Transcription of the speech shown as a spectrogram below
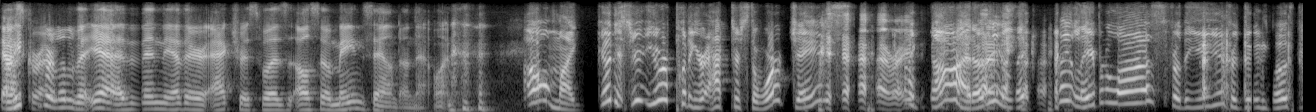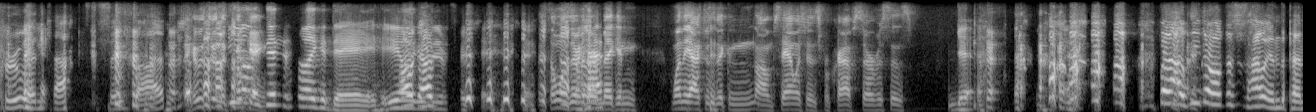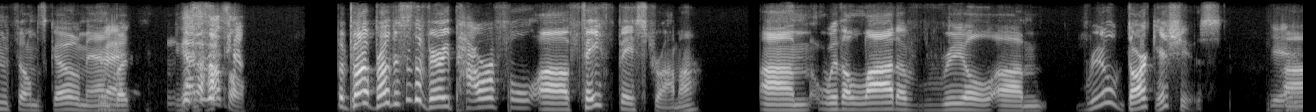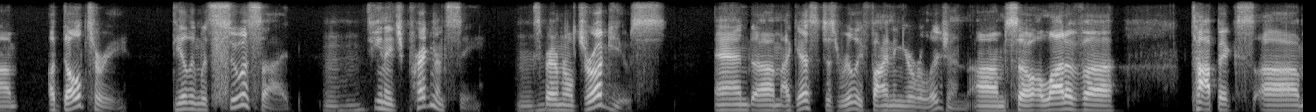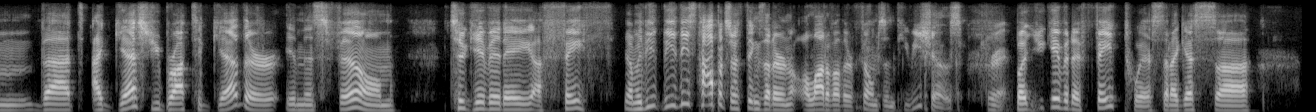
That's oh, correct. For a little bit, yeah. And then the other actress was also main sound on that one. oh my goodness, you're you're putting your actors to work, James. Yeah, right. my God, are they, are they labor laws for the union for doing both crew and cast at the same time? He was doing the cooking. He did it for like a day. He only okay. did it for a day. Someone's over there making one of the actors making um, sandwiches for craft services. Yeah. but uh, we know this is how independent films go, man. Right. But you gotta hustle. But bro, bro, this is a very powerful uh, faith-based drama, um, with a lot of real, um, real dark issues. Yeah. Um, adultery, dealing with suicide, mm-hmm. teenage pregnancy, mm-hmm. experimental drug use, and um, I guess just really finding your religion. Um, so a lot of uh, topics um, that I guess you brought together in this film to give it a, a faith. I mean, these, these topics are things that are in a lot of other films and TV shows. Correct. But you gave it a faith twist, and I guess. Uh,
